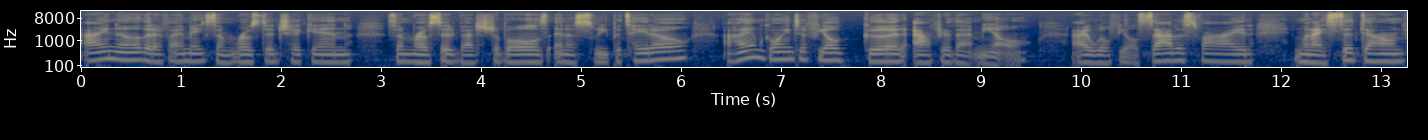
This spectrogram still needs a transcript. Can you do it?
I know that if I make some roasted chicken, some roasted vegetables, and a sweet potato, I am going to feel good after that meal. I will feel satisfied. When I sit down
